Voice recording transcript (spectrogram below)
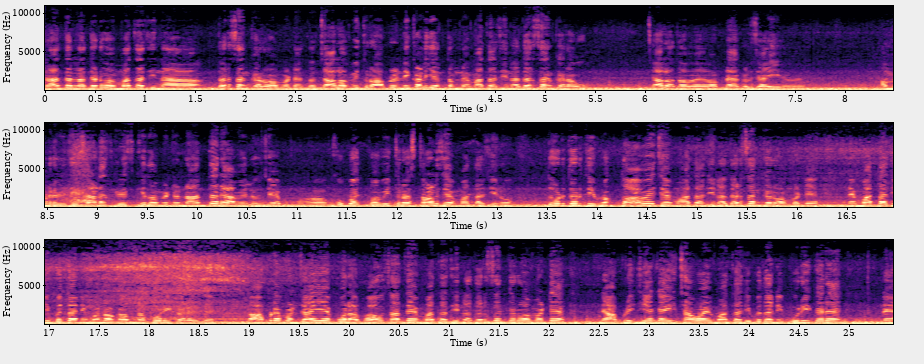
રાંદલના દડવા માતાજીના દર્શન કરવા માટે. તો ચાલો મિત્રો, આપણે નીકળીએ અને તમને માતાજીના દર્શન કરાવું. ચાલો તો હવે આપણે આગળ જઈએ હવે. અમરેલીથી સાડત્રીસ કિલોમીટરના અંતરે આવેલું છે. ખૂબ જ પવિત્ર સ્થળ છે માતાજીનું. દૂર દૂરથી ભક્તો આવે છે માતાજીના દર્શન કરવા માટે ને માતાજી બધાની મનોકામના પૂરી કરે છે. તો આપણે પણ જઈએ પૂરા ભાવ સાથે માતાજીના દર્શન કરવા માટે ને આપણી જે કાંઈ ઈચ્છા હોય માતાજી બધાની પૂરી કરે ને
